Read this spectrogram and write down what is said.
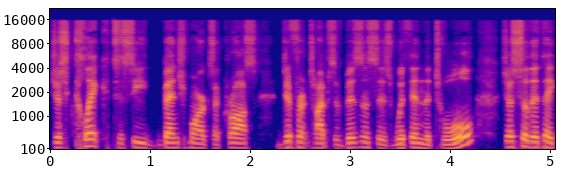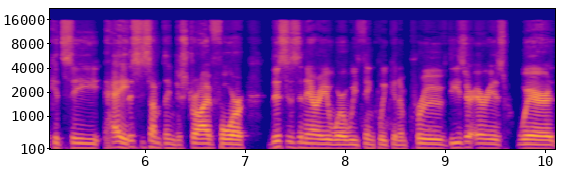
just click to see benchmarks across different types of businesses within the tool, just so that they could see, hey, this is something to strive for. This is an area where we think we can improve. These are areas where,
